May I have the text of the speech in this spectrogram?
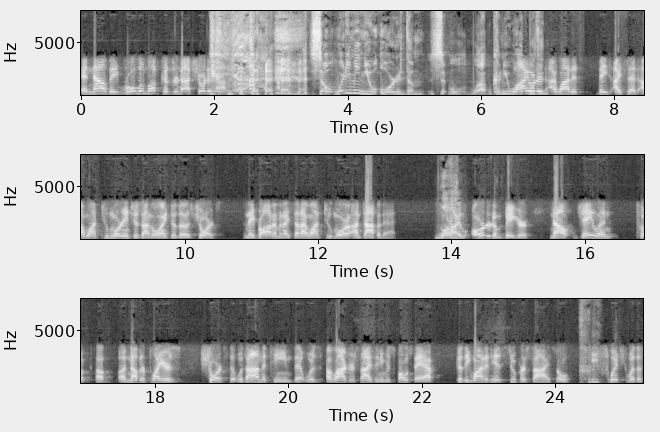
and now they roll them up because they're not short enough. so, what do you mean you ordered them? So, well, can you walk? Well, I ordered. I wanted they I said I want two more inches on the length of the shorts, and they brought them, and I said I want two more on top of that. Why? So I ordered them bigger. Now Jalen took a, another player's shorts that was on the team that was a larger size than he was supposed to have because he wanted his super size. So he switched with a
